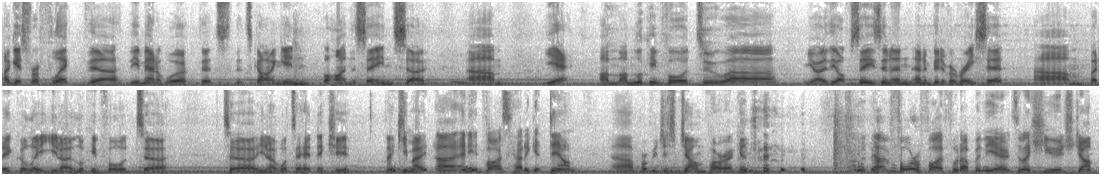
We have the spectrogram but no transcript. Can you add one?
I guess, reflect the, the amount of work that's, that's going in behind the scenes. So, um, yeah, I'm, I'm looking forward to, uh, you know, the off season and, and a bit of a reset. Um, but equally, you know, looking forward to, to, you know, what's ahead next year. Thank you, mate. Uh, any advice how to get down? Uh, probably just jump, I reckon. About four or five foot up in the air. It's not a huge jump.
